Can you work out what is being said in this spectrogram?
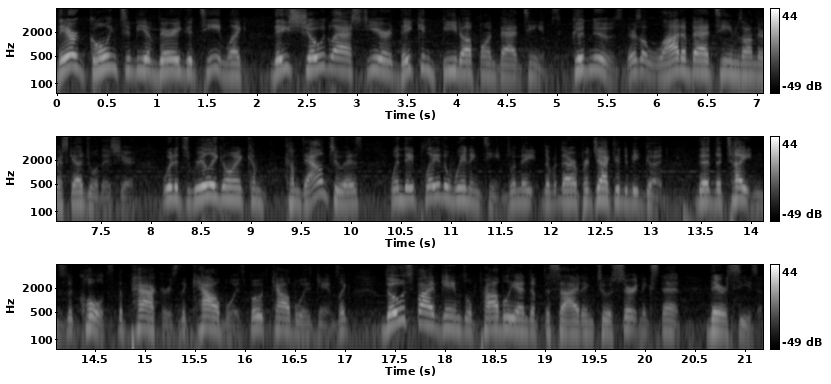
they're going to be a very good team. Like they showed last year, they can beat up on bad teams. Good news. There's a lot of bad teams on their schedule this year. What it's really going to come come down to is when they play the winning teams, when they that are projected to be good. The the Titans, the Colts, the Packers, the Cowboys, both Cowboys games. Like those five games will probably end up deciding to a certain extent their season.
